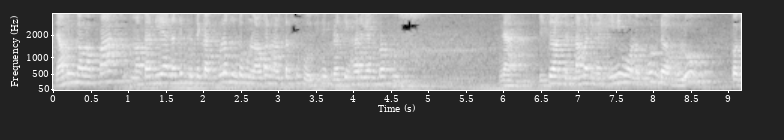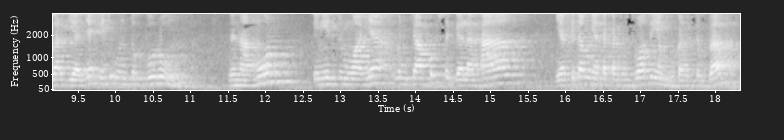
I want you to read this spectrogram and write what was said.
Namun kalau pas maka dia nanti bertekad bulat untuk melakukan hal tersebut. Ini berarti hari yang bagus. Nah itu hampir sama dengan ini walaupun dahulu pengertiannya itu untuk burung. Nah, namun ini semuanya mencakup segala hal yang kita menyatakan sesuatu yang bukan sebab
